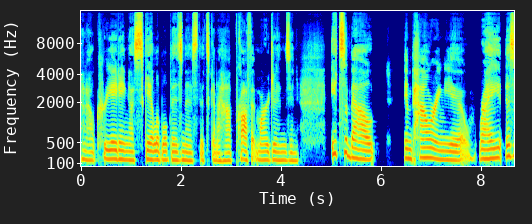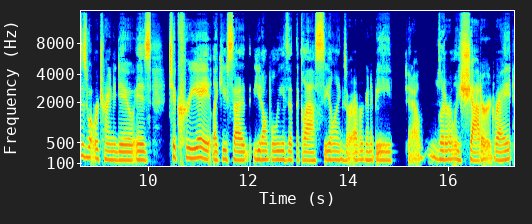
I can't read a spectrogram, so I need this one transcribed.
you know creating a scalable business that's going to have profit margins, and it's about empowering you. Right. This is what we're trying to do: is to create, like you said, you don't believe that the glass ceilings are ever going to be you know literally shattered right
